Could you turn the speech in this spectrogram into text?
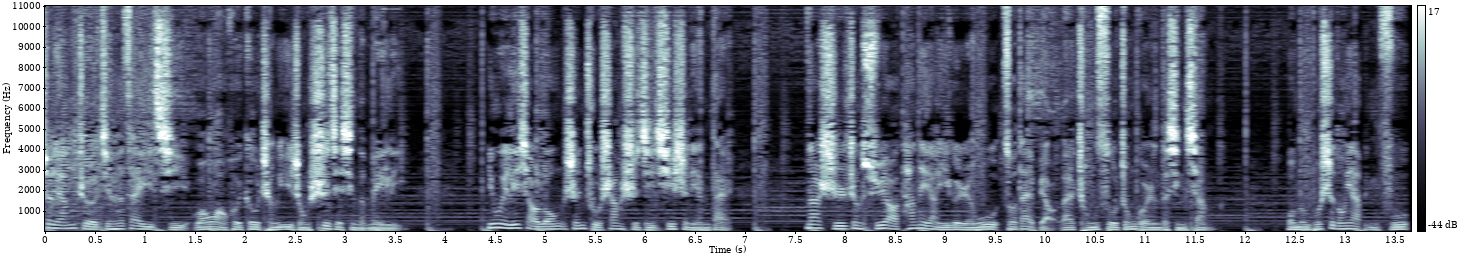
这两者结合在一起，往往会构成一种世界性的魅力。因为李小龙身处上世纪七十年代。那时正需要他那样一个人物做代表来重塑中国人的形象。我们不是东亚病夫。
